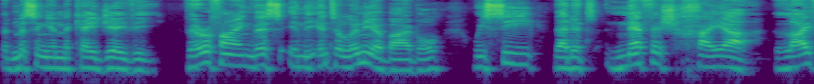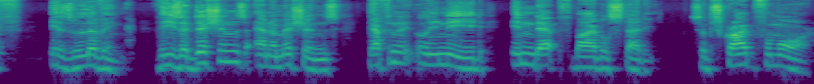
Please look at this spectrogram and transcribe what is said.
but missing in the KJV. Verifying this in the Interlinear Bible, we see that it's Nefesh Chaya, life is living. These additions and omissions definitely need in depth Bible study. Subscribe for more.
